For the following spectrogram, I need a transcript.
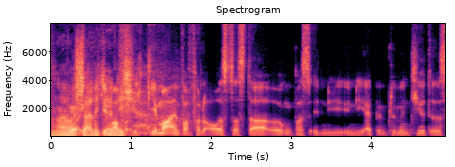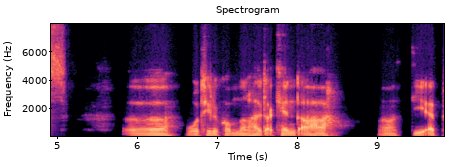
Ja, wahrscheinlich ich eher mal, nicht. ich gehe mal einfach von aus, dass da irgendwas in die, in die App implementiert ist, äh, wo Telekom dann halt erkennt, aha, ja, die App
